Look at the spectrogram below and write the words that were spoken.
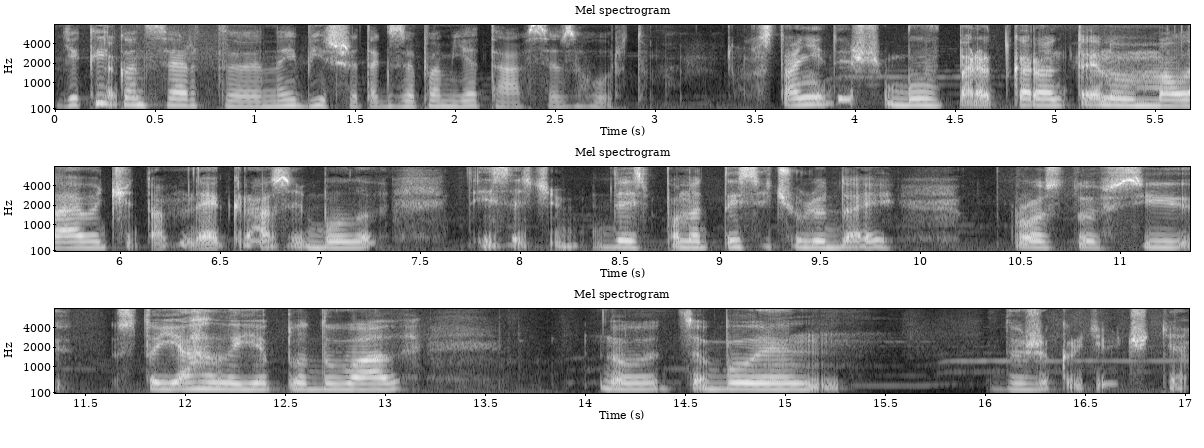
Який концерт е, найбільше так запам'ятався з гуртом? Останній десь, що був перед карантином в Малевичі, там де якраз і було тисячі, десь понад тисячу людей. Просто всі стояли і аплодували. Ну, це були дуже круті відчуття.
